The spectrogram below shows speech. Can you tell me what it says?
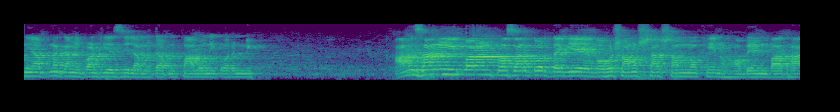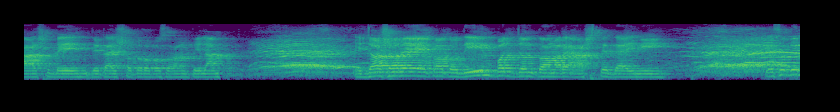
নিয়ে আপনাকে আমি পাঠিয়েছিলাম ওটা আপনি পালনই করেননি। আমি জানি কোরআন প্রচার করতে গিয়ে বহু সমস্যার সম্মুখীন হবেন, বাধা আসবে, যেটাই সতেরো বছর আমি পেলাম। এই যশোরে কতদিন পর্যন্ত আমারে আসতে দেয়নি? কিছুদিন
